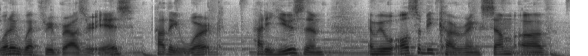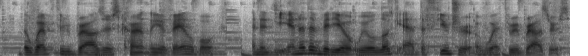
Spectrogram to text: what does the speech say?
what a Web3 browser is, how they work, how to use them, and we will also be covering some of the Web3 browsers currently available and at the end of the video, we will look at the future of Web3 browsers,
